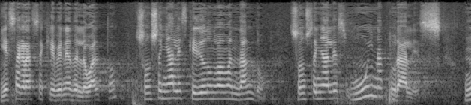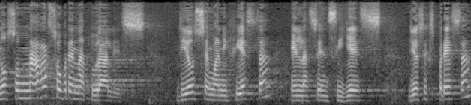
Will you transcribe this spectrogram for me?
Y esa gracia que viene de lo alto son señales que Dios nos va mandando, son señales muy naturales, no son nada sobrenaturales. Dios se manifiesta en la sencillez, Dios expresa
